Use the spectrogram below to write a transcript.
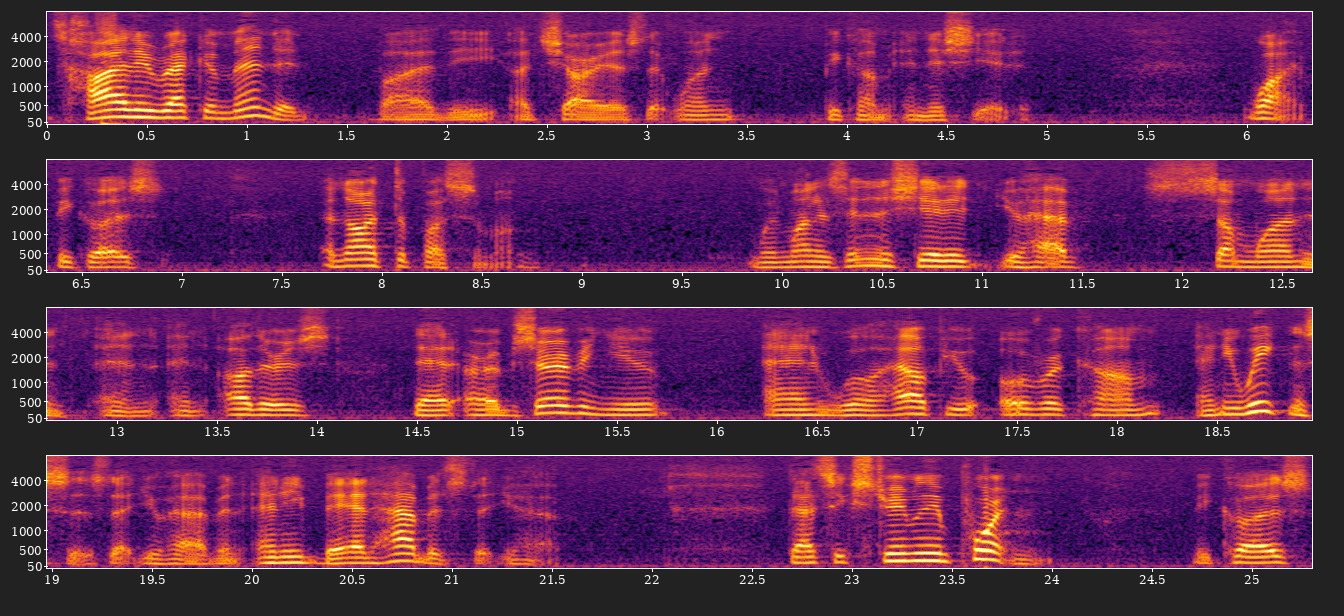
it's highly recommended by the acharyas that one become initiated. Why? Because anarthopasamam. When one is initiated, you have someone and, and, and others that are observing you and will help you overcome any weaknesses that you have and any bad habits that you have. That's extremely important because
